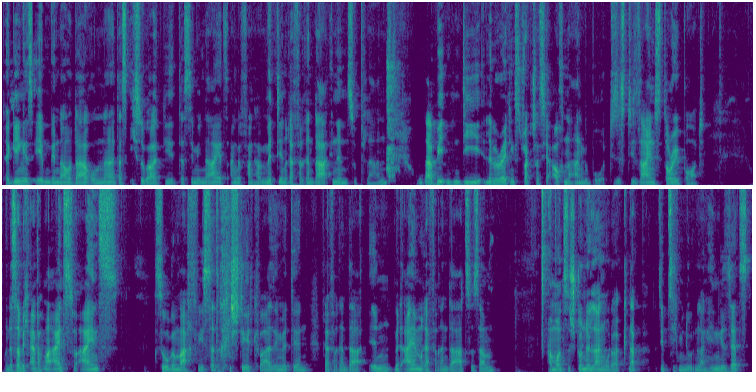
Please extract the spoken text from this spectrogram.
Da ging es eben genau darum, ne, dass ich sogar die, das Seminar jetzt angefangen habe, mit den ReferendarInnen zu planen. Und da bieten die Liberating Structures ja auch ein Angebot, dieses Design Storyboard. Und das habe ich einfach mal eins zu eins so gemacht, wie es da drin steht, quasi mit den ReferendarInnen, mit einem Referendar zusammen. Haben wir uns eine Stunde lang oder knapp 70 Minuten lang hingesetzt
